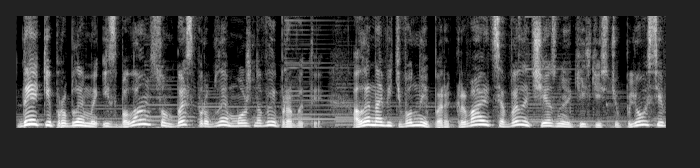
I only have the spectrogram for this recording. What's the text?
Деякі проблеми із балансом без проблем можна виправити, але навіть вони перекриваються величезною кількістю плюсів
